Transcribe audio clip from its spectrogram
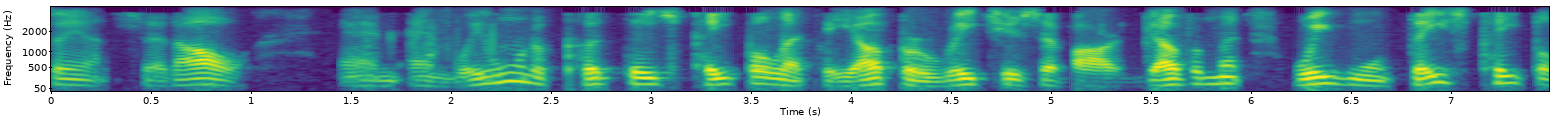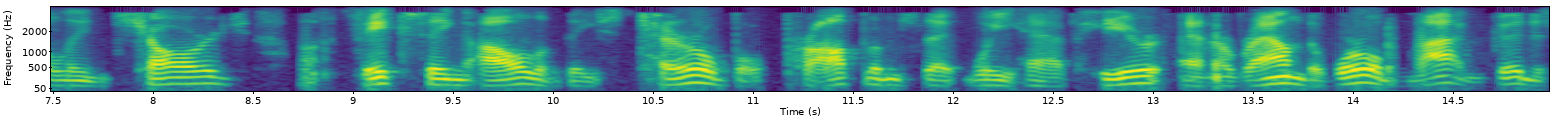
sense at all and and we want to put these people at the upper reaches of our government. We want these people in charge of fixing all of these terrible problems that we have here and around the world. My goodness,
